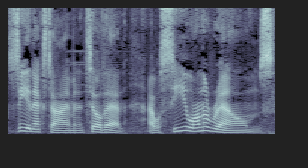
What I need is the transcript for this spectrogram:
See you next time, and until then, I will see you on the realms.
